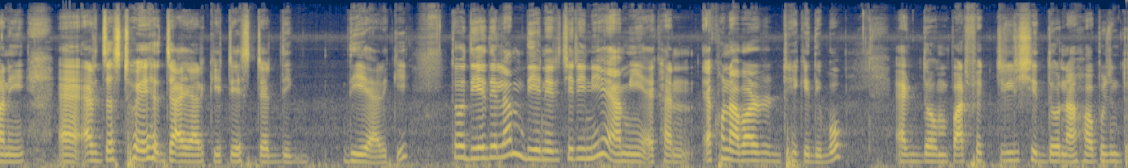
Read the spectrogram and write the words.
মানে অ্যাডজাস্ট হয়ে যায় আর কি টেস্টের দিক দিয়ে আর কি তো দিয়ে দিলাম, দিয়ে নেড়েচেড়ে নিয়ে আমি এখান, এখন আবার ঢেকে দিব। একদম পারফেক্টলি সিদ্ধ না হওয়া পর্যন্ত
